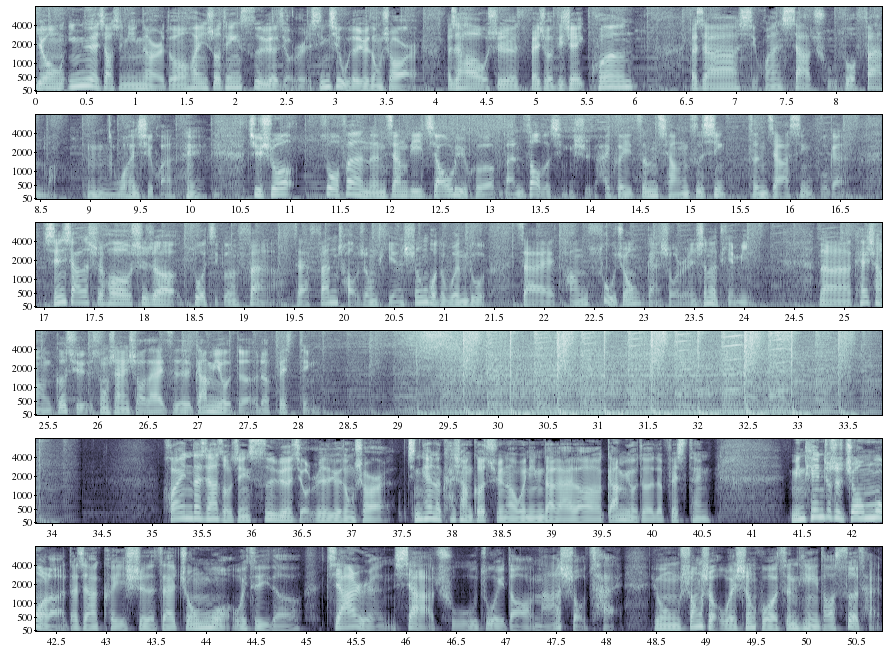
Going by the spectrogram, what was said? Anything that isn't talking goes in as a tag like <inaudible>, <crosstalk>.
用音乐叫醒您的耳朵，欢迎收听四月九日星期五的《悦动首尔》。大家好，我是 Special DJ 坤。大家喜欢下厨做饭吗？嗯，我很喜欢。嘿，<laughs> 据说做饭能降低焦虑和烦躁的情绪，还可以增强自信，增加幸福感。闲暇的时候，试着做几顿饭啊，在翻炒中体验生活的温度，在糖醋中感受人生的甜蜜。那开场歌曲送上一首来自 Gamio 的《The Feasting》。欢迎大家走进四月九日的悦动首尔。今天的开场歌曲呢，为您带来了 GAMU 的《The Fisting》。明天就是周末了，大家可以试着在周末为自己的家人下厨做一道拿手菜，用双手为生活增添一道色彩。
